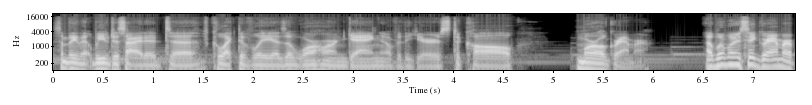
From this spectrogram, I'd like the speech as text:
something that we've decided to collectively as a Warhorn gang over the years to call moral grammar. Uh, when, when we say grammar,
